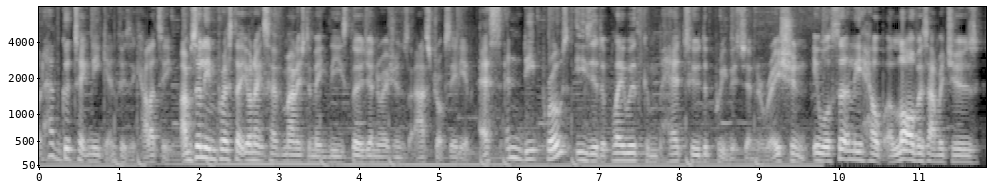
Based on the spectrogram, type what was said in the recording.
but have good technique and physicality. I'm certainly impressed that Yonex have managed to make these third generations Astrox 88S and D Pros easier to play with compared to the previous generation. It will certainly help a lot of us amateurs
